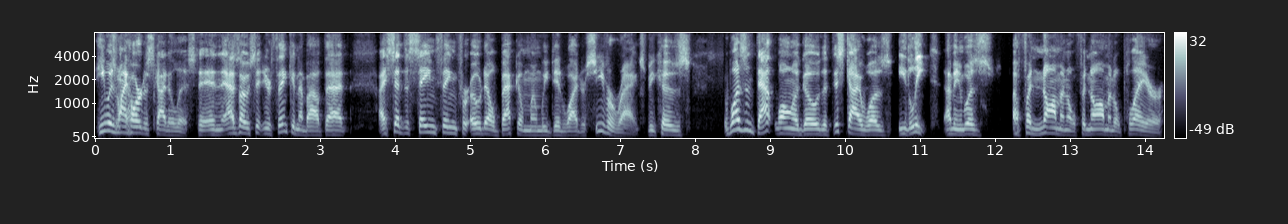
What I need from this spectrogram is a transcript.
He was my hardest guy to list, and as I was sitting here thinking about that, I said the same thing for Odell Beckham when we did wide receiver ranks because it wasn't that long ago that this guy was elite. I mean, was a phenomenal, phenomenal player.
